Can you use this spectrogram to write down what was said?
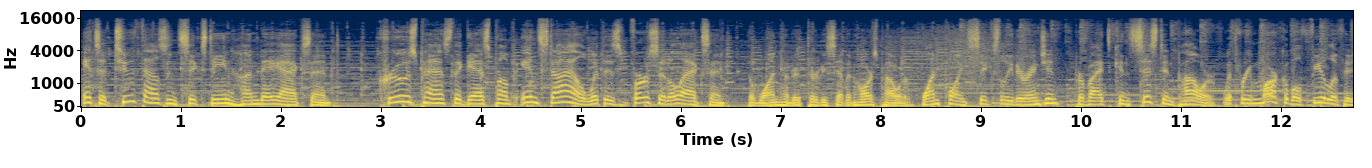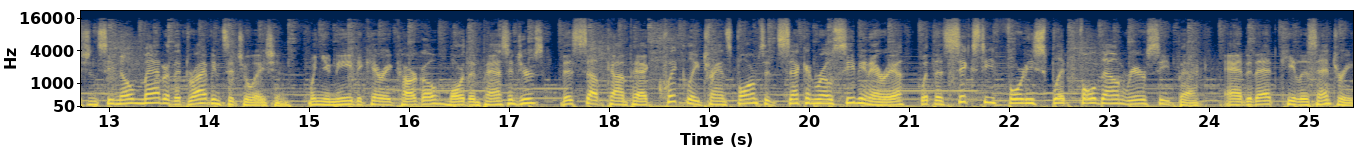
It's a 2016 Hyundai Accent. Cruise past the gas pump in style with his versatile accent. The 137 horsepower, 1.6 liter engine provides consistent power with remarkable fuel efficiency no matter the driving situation. When you need to carry cargo more than passengers, this subcompact quickly transforms its second row seating area with a 60 40 split fold down rear seat back. Add to that keyless entry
